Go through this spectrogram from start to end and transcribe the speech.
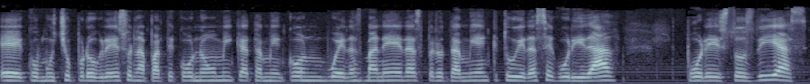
eh, con mucho progreso en la parte económica, también con buenas maneras, pero también que tuviera seguridad por estos días.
